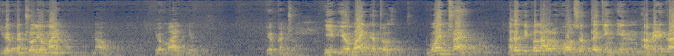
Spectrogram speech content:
You have control your mind. Now, your mind, you, you have control. If your mind controls, go and try. Other people are also taking. In America,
